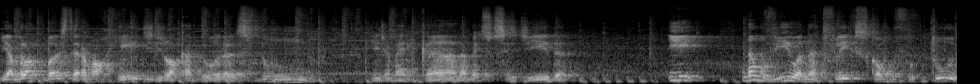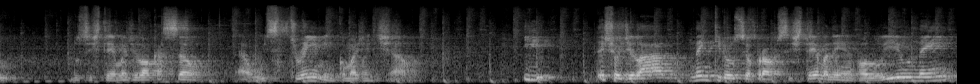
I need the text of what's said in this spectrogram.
E a Blockbuster era a maior rede de locadoras do mundo. Rede americana, bem sucedida. E não viu a Netflix como o futuro do sistema de locação, é o streaming, como a gente chama. E deixou de lado, nem criou seu próprio sistema, nem evoluiu, nem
